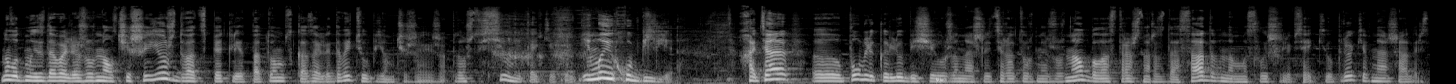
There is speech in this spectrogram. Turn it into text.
Ну вот мы издавали журнал «Чиж и еж» 25 лет, потом сказали, давайте убьем чижа ежа, потому что сил никаких нет. И мы их убили. Хотя э, публика, любящая уже наш литературный журнал, была страшно раздосадована, мы слышали всякие упреки в наш адрес,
